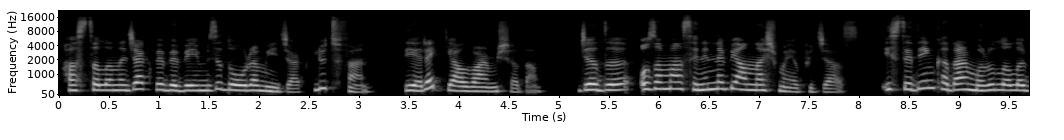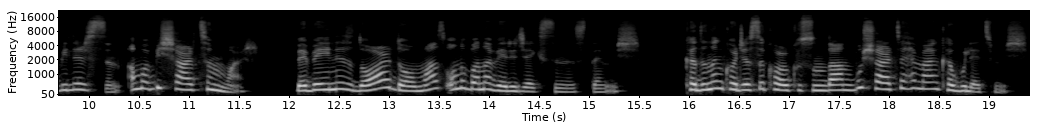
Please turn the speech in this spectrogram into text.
hastalanacak ve bebeğimizi doğuramayacak. Lütfen diyerek yalvarmış adam. Cadı, o zaman seninle bir anlaşma yapacağız. İstediğin kadar marul alabilirsin ama bir şartım var. Bebeğiniz doğar doğmaz onu bana vereceksiniz demiş. Kadının kocası korkusundan bu şartı hemen kabul etmiş.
